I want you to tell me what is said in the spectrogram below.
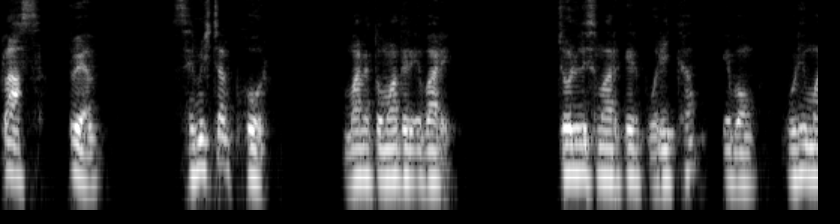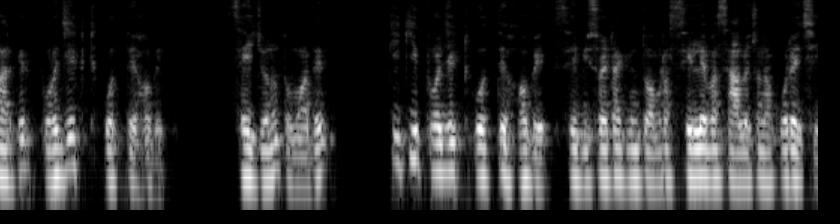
ক্লাস টুয়েলভ, সেমিস্টার ফোর মানে তোমাদের এবারে চল্লিশ মার্কের পরীক্ষা এবং কুড়ি মার্কের প্রজেক্ট করতে হবে। সেই জন্য তোমাদের কি কি প্রজেক্ট করতে হবে সেই বিষয়টা কিন্তু আমরা সিলেবাসে আলোচনা করেছি।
